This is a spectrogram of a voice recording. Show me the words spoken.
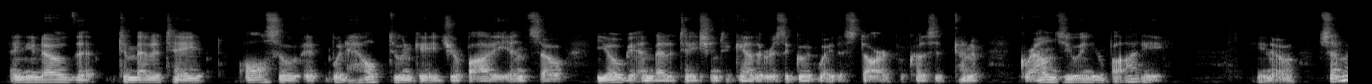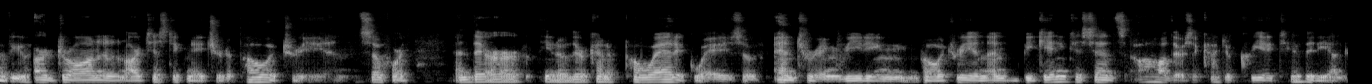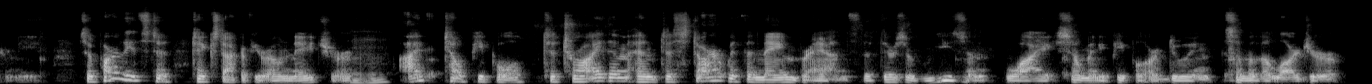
and you know that to meditate also it would help to engage your body. And so yoga and meditation together is a good way to start because it kind of grounds you in your body. You know, some of you are drawn in an artistic nature to poetry and so forth. And there are, you know, there are kind of poetic ways of entering, reading poetry, and then beginning to sense, oh, there's a kind of creativity underneath. So partly it's to take stock of your own nature. Mm-hmm. I tell people to try them and to start with the name brands, that there's a reason why so many people are doing some of the larger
